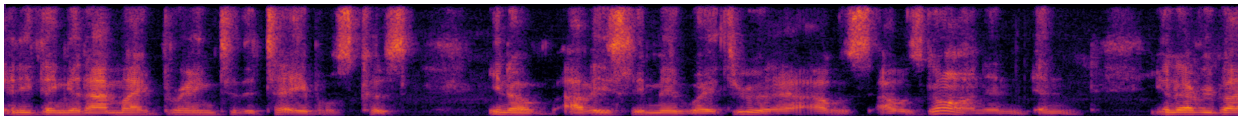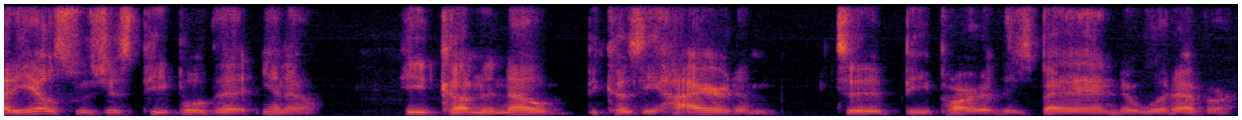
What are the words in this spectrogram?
anything that I might bring to the tables because you know obviously midway through it I was I was gone and and you know everybody else was just people that you know he'd come to know because he hired him to be part of his band or whatever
